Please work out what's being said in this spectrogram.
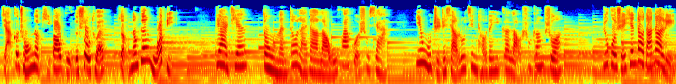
甲壳虫那皮包骨的瘦腿怎么能跟我比？第二天，动物们都来到老无花果树下。鹦鹉指着小路尽头的一个老树桩说：“如果谁先到达那里，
